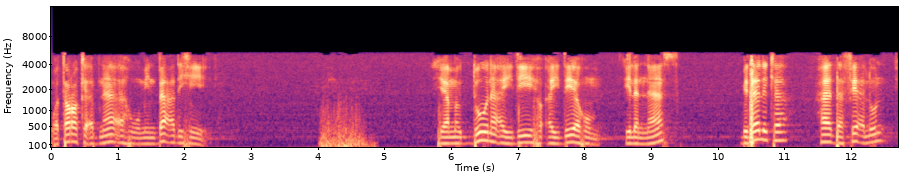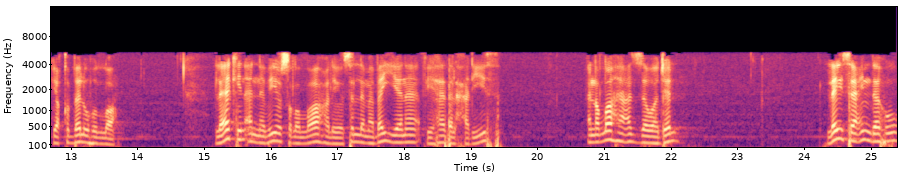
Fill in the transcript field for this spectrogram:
وترك أبناءه من بعده يمدون أيديه أيديهم إلى الناس بذلك هذا فعل يقبله الله. لكن النبي صلى الله عليه وسلم بين في هذا الحديث أن الله عز وجل ليس عنده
